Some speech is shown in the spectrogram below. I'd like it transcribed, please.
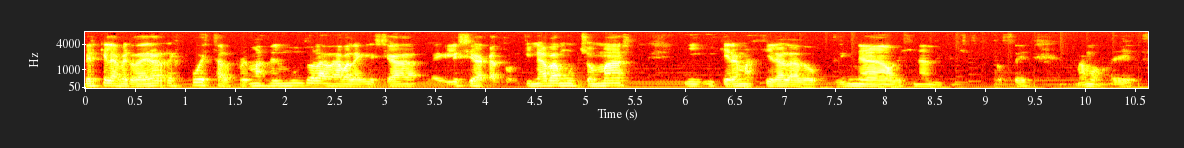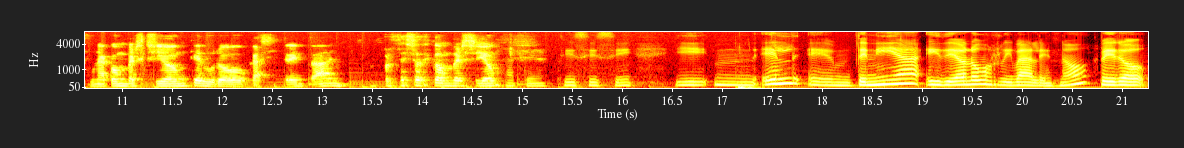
ver que la verdadera respuesta a los problemas del mundo la daba la iglesia, la iglesia católica. Mucho más y, que era más fiel a la doctrina original de Cristo. Entonces, vamos, eh, una conversión que duró casi 30 años. Un proceso de conversión. Sí, sí, sí y mm, él em, tenía ideólogos rivales, ¿no? Pero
